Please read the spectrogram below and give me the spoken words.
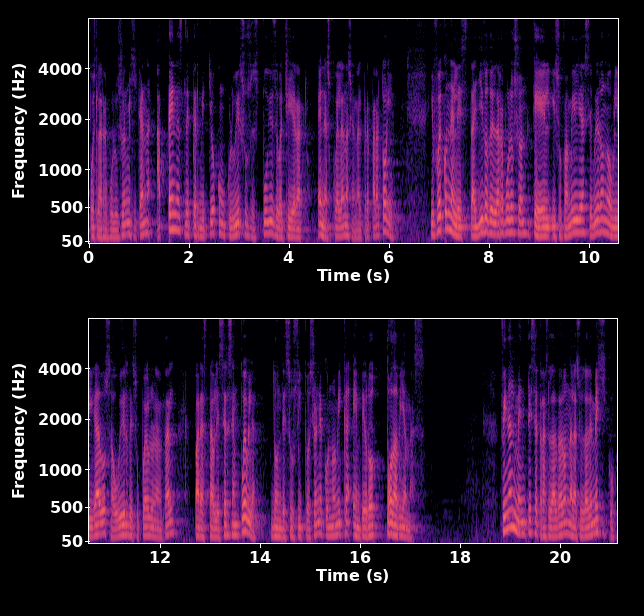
pues la Revolución Mexicana apenas le permitió concluir sus estudios de bachillerato en la Escuela Nacional Preparatoria. Y fue con el estallido de la Revolución que él y su familia se vieron obligados a huir de su pueblo natal para establecerse en Puebla, donde su situación económica empeoró todavía más. Finalmente se trasladaron a la Ciudad de México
